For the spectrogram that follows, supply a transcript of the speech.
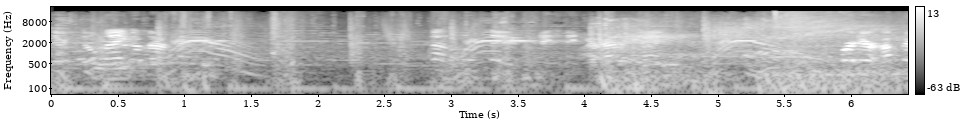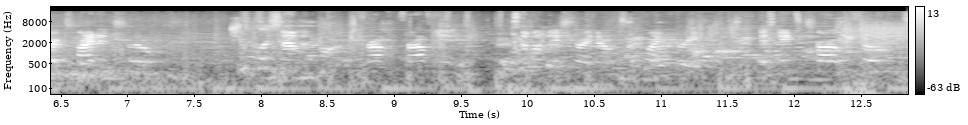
There's no leg on that thing. That whole thing. And, and you're out of the egg. Corner up there, and true. 2% from from the 2% on this right now, 2.3. His name's Charlie Jones.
